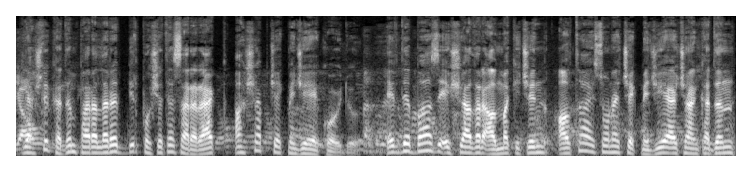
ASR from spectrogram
Yaşlı kadın paraları bir poşete sararak ahşap çekmeceye koydu. Evde bazı eşyaları almak için 6 ay sonra çekmeceyi açan kadın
